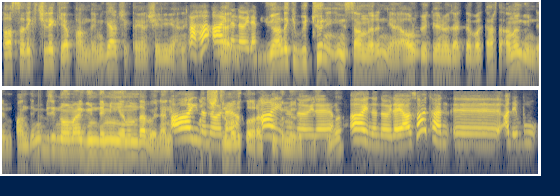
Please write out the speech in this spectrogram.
pastadaki çilek ya pandemi gerçekten yani şey değil yani. Aha aynen yani, öyle. Dünyadaki bütün insanların yani Avrupa ülkelerine özellikle bakarsa ana gündemi pandemi bizim normal gündemin yanında böyle hani aynen atıştırmalık öyle. olarak aynen kullanıyoruz öyle. biz bunu. Aynen öyle ya zaten e, hani bu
